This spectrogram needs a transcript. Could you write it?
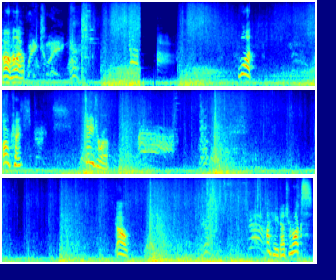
Oh, hello. What? Okay. Daedra. Oh. I hate Atronachs.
